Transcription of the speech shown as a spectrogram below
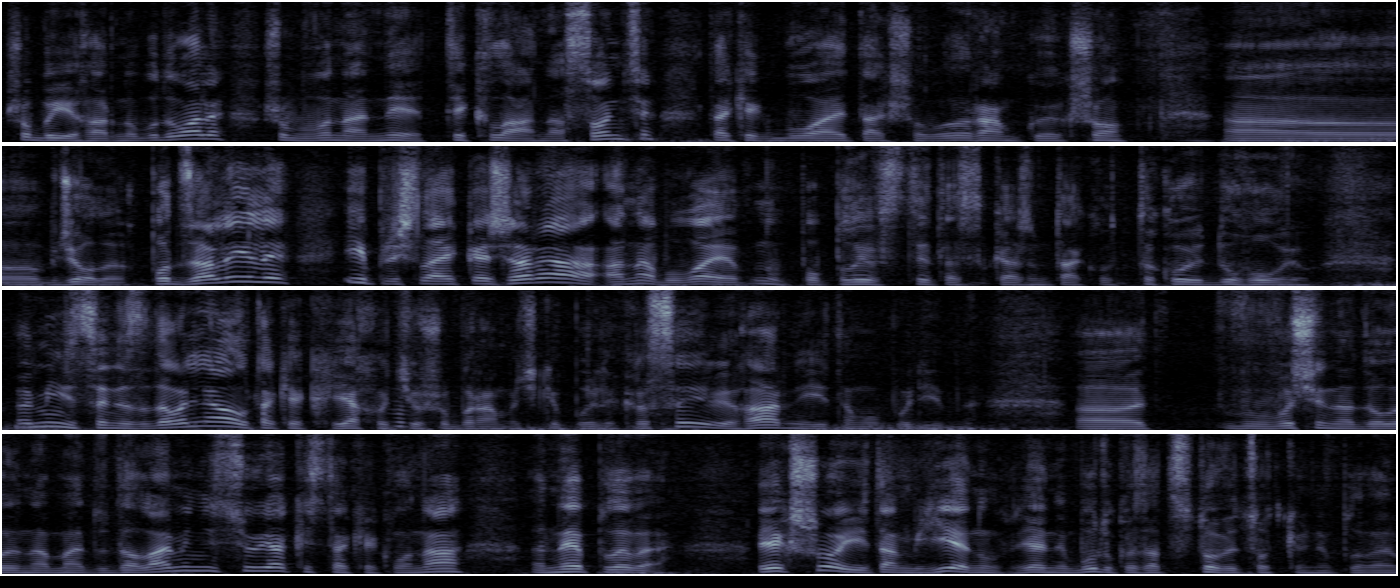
щоб її гарно будували, щоб вона не текла на сонці, так як буває так, що рамку, якщо бджоли подзалили і прийшла якась жара, вона буває ну, попливсти, так скажімо так, от такою дугою. Мені це не задовольняло, так як я хотів, щоб рамочки були красиві, гарні і тому подібне. Вощина долина меду дала мені цю якість, так як вона не пливе. Якщо і там є, ну я не буду казати 100% не пливе.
